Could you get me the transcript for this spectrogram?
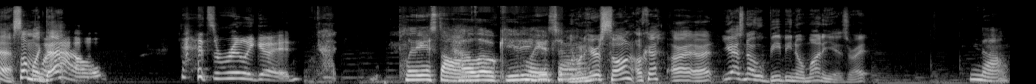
Yeah, something like that. wow. That's really good. Play a song. Hello Kitty. Play a guitar. You want to hear a song? Okay. All right, all right. You guys know who BB No Money is, right? No,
